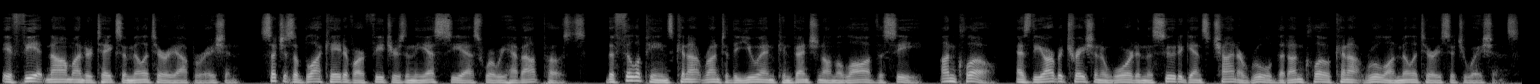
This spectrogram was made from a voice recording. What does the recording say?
If Vietnam undertakes a military operation, such as a blockade of our features in the SCS where we have outposts, the Philippines cannot run to the UN Convention on the Law of the Sea, UNCLOS, as the arbitration award in the suit against China ruled that UNCLOS cannot rule on military situations.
